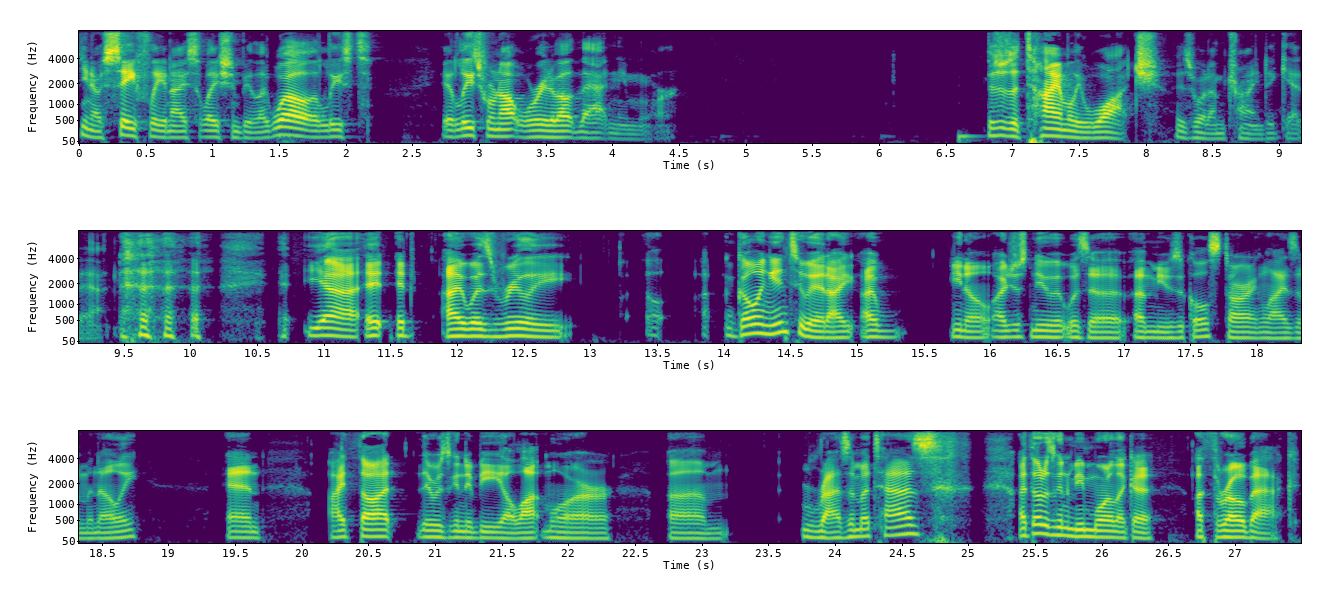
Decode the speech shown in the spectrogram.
you know, safely in isolation be like, well, at least, at least we're not worried about that anymore. This is a timely watch, is what I'm trying to get at. yeah, it, it I was really uh, going into it. I, I you know I just knew it was a, a musical starring Liza Minnelli, and I thought there was going to be a lot more um, razzmatazz. I thought it was going to be more like a a throwback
